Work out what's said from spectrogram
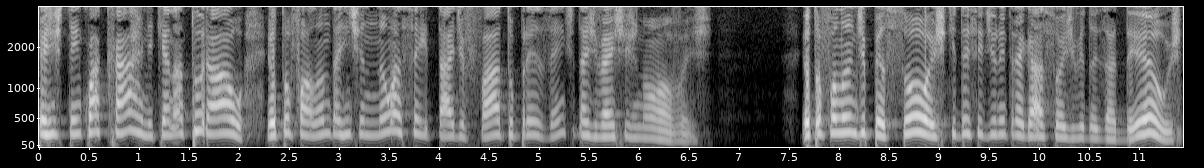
que a gente tem com a carne, que é natural. Eu estou falando da gente não aceitar de fato o presente das vestes novas. Eu estou falando de pessoas que decidiram entregar suas vidas a Deus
